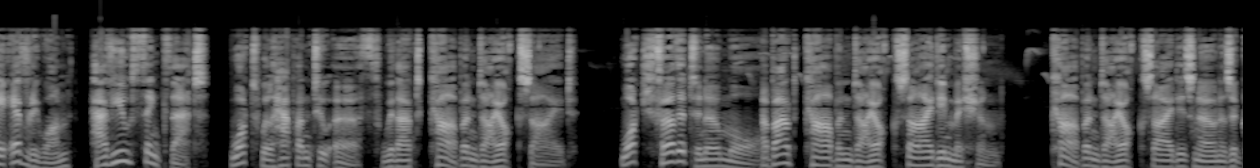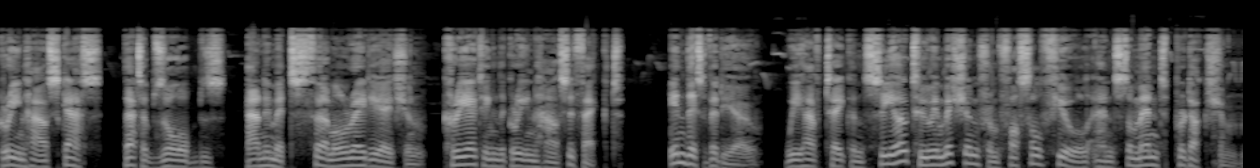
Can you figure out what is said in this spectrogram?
Hey everyone, have you think that, what will happen to Earth without carbon dioxide? Watch further to know more about carbon dioxide emission. Carbon dioxide is known as a greenhouse gas, that absorbs, and emits thermal radiation, creating the greenhouse effect. In this video, we have taken CO2 emission from fossil fuel and cement production.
